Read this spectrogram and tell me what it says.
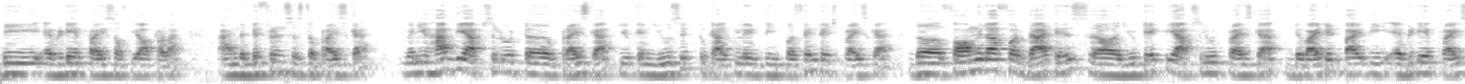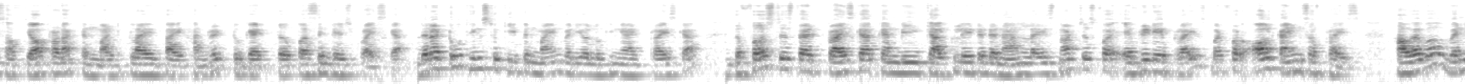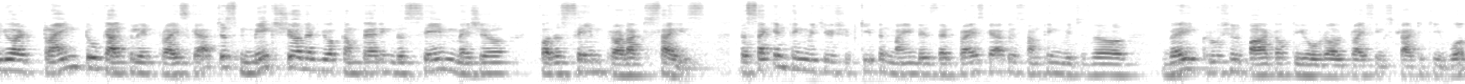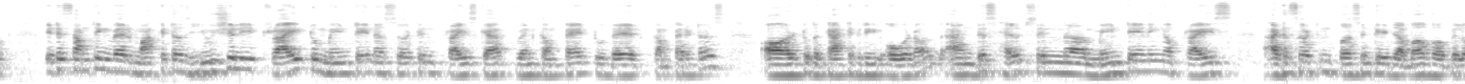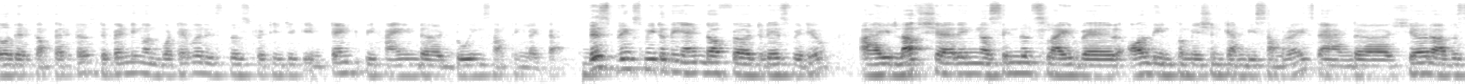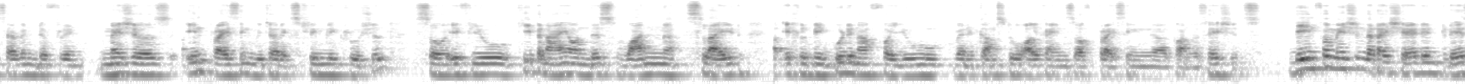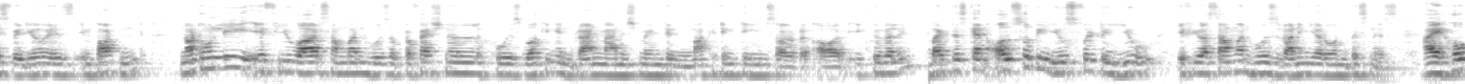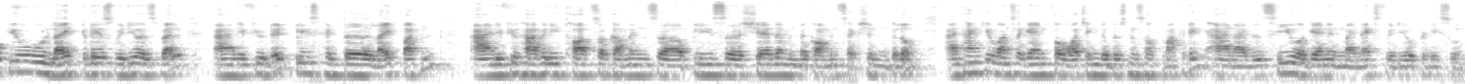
the everyday price of your product and the difference is the price gap when you have the absolute uh, price gap, you can use it to calculate the percentage price gap. The formula for that is uh, you take the absolute price gap divided by the everyday price of your product and multiply it by 100 to get the percentage price gap. There are two things to keep in mind when you're looking at price gap. The first is that price gap can be calculated and analyzed not just for everyday price but for all kinds of price. However, when you are trying to calculate price gap, just make sure that you are comparing the same measure for the same product size. The second thing which you should keep in mind is that price gap is something which is a very crucial part of the overall pricing strategy work. it is something where marketers usually try to maintain a certain price gap when compared to their competitors or to the category overall and this helps in uh, maintaining a price at a certain percentage above or below their competitors depending on whatever is the strategic intent behind uh, doing something like that. This brings me to the end of uh, today's video. I love sharing a single slide where all the information can be summarized and uh, here are the seven different measures in pricing which are extremely crucial. So if you keep an eye on this one slide, it will be good enough for you when it comes to all kinds of pricing uh, conversations. The information that I shared in today's video is important not only if you are someone who's a professional who is working in brand management in marketing teams or, or equivalent, but this can also be useful to you if you are someone who's running your own business. I hope you liked today's video as well. And if you did, please hit the like button. And if you have any thoughts or comments, uh, please uh, share them in the comment section below. And thank you once again for watching the business of marketing. And I will see you again in my next video pretty soon.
